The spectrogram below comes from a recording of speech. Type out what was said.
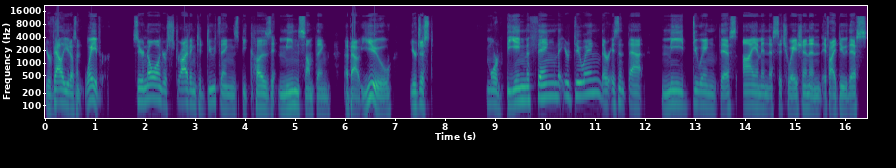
your value doesn't waver so you're no longer striving to do things because it means something about you you're just more being the thing that you're doing. There isn't that me doing this. I am in this situation. And if I do this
